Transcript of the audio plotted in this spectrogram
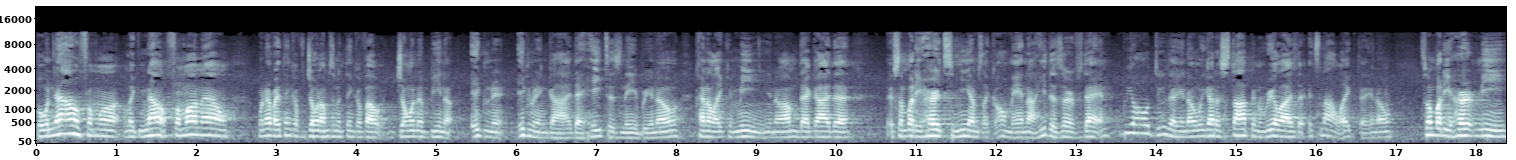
But now, from on, like now, from on now, whenever I think of Jonah, I'm just gonna think about Jonah being an ignorant, ignorant guy that hates his neighbor. You know, kind of like me. You know, I'm that guy that if somebody hurts me, I'm like, oh man, nah, he deserves that. And we all do that. You know, we gotta stop and realize that it's not like that. You know, somebody hurt me.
